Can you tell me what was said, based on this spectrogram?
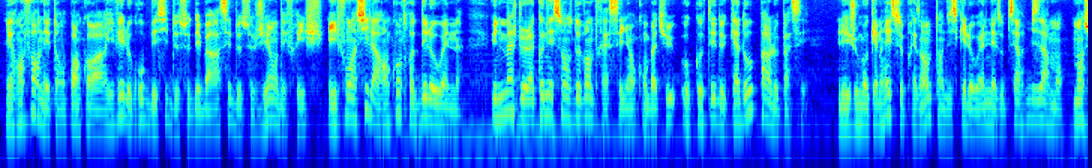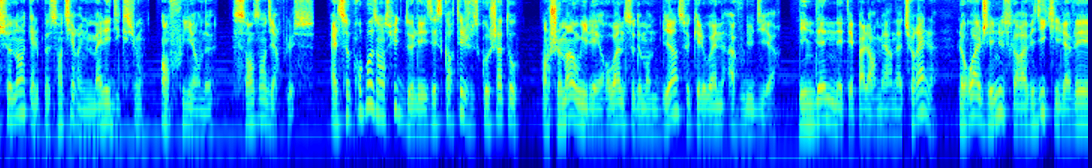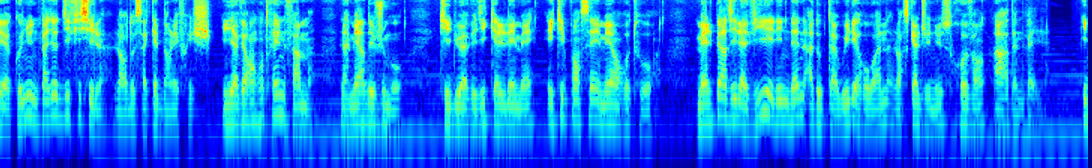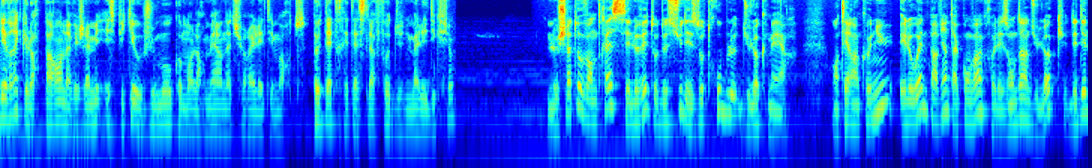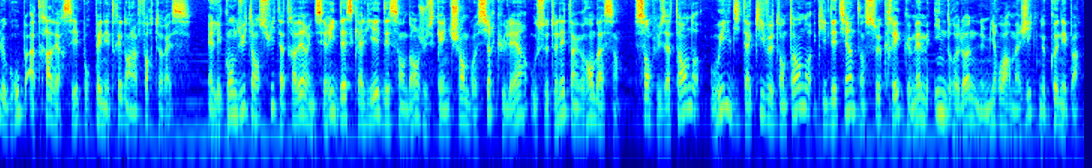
Les renforts n'étant pas encore arrivés, le groupe décide de se débarrasser de ce géant des friches, et ils font ainsi la rencontre d'Elowen, une mage de la connaissance de Ventress ayant combattu aux côtés de Cadeau par le passé. Les jumeaux Kenris se présentent tandis qu'Elowen les observe bizarrement, mentionnant qu'elle peut sentir une malédiction enfouie en eux, sans en dire plus. Elle se propose ensuite de les escorter jusqu'au château. En chemin, Will et Rowan se demandent bien ce qu'Elowen a voulu dire. Linden n'était pas leur mère naturelle, le roi Algénus leur avait dit qu'il avait connu une période difficile lors de sa quête dans les friches. Il y avait rencontré une femme, la mère des jumeaux, qui lui avait dit qu'elle l'aimait et qu'il pensait aimer en retour. Mais elle perdit la vie et Linden adopta Will et Rowan lorsqu'Algénus revint à Ardenvale. Il est vrai que leurs parents n'avaient jamais expliqué aux jumeaux comment leur mère naturelle était morte. Peut-être était-ce la faute d'une malédiction? Le château Ventress s'élevait au-dessus des eaux troubles du Lochmer. En terre inconnue, Elowen parvient à convaincre les ondins du Loch d'aider le groupe à traverser pour pénétrer dans la forteresse. Elle est conduite ensuite à travers une série d'escaliers descendant jusqu'à une chambre circulaire où se tenait un grand bassin. Sans plus attendre, Will dit à qui veut entendre qu'il détient un secret que même Indrelon, le miroir magique, ne connaît pas.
